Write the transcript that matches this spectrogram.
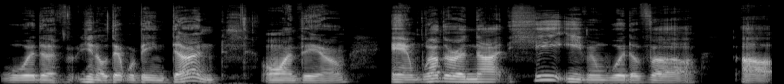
would have, you know, that were being done on them and whether or not he even would have, uh, uh,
